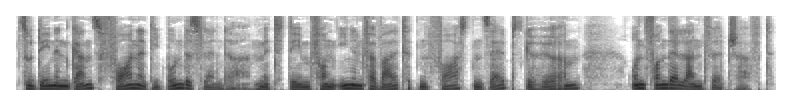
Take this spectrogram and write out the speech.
zu denen ganz vorne die Bundesländer mit dem von ihnen verwalteten Forsten selbst gehören, und von der Landwirtschaft.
